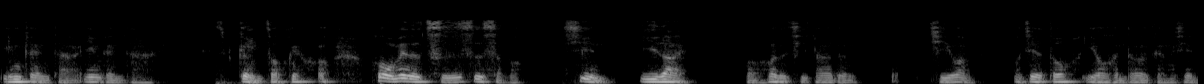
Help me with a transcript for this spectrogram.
infant infant 更重要。后面的词是什么？性、依赖，哦，或者其他的期望，我觉得都有很多的可能性。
